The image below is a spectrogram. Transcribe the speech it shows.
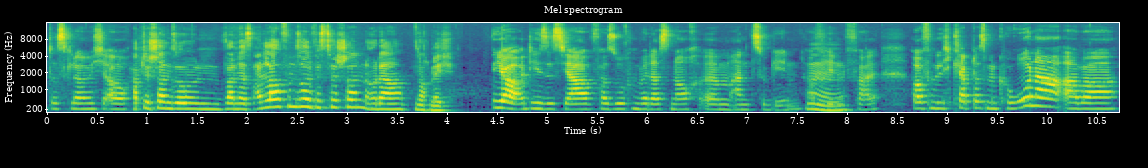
das glaube ich auch. Habt ihr schon so, wann das anlaufen soll, wisst ihr schon oder noch nicht? Ja, dieses Jahr versuchen wir das noch ähm, anzugehen, auf mhm. jeden Fall. Hoffentlich klappt das mit Corona, aber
